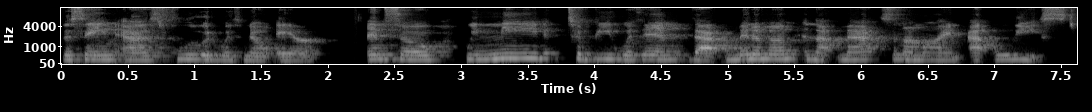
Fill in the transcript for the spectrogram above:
the same as fluid with no air. And so we need to be within that minimum and that maximum line at least.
